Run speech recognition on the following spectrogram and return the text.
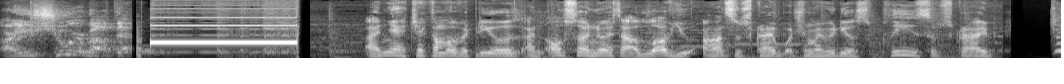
Are you sure about that? And yeah, check out my videos and also I noticed that a lot of you aren't subscribed watching my videos. Please subscribe. Do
